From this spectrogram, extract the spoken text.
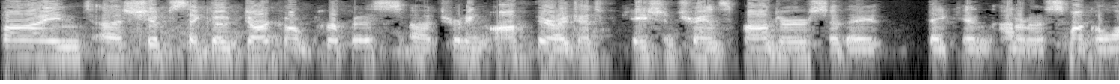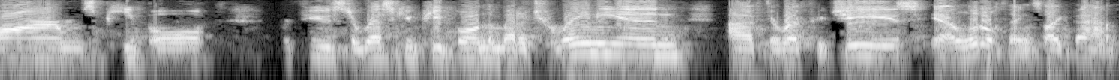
find uh, ships that go dark on purpose, uh, turning off their identification transponder so they, they can, I don't know, smuggle arms, people, refuse to rescue people in the Mediterranean, uh, if they're refugees, yeah, little things like that.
